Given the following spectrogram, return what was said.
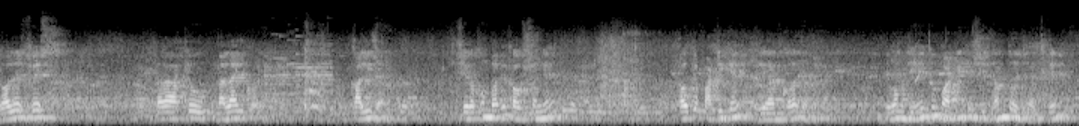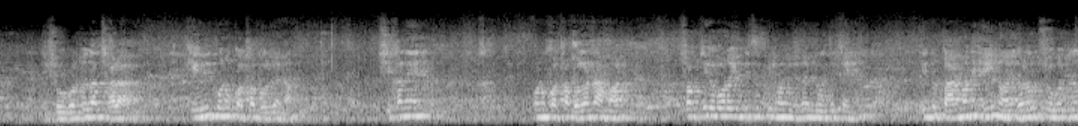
দলের ফেস তারা কেউ মেলাইন করে কালি দেয়। সেরকমভাবে কারোর সঙ্গে কাউকে পার্টিকে রেয়ার করা যাবে না। এবং যেহেতু পার্টিতে সিদ্ধান্ত হয়েছে আজকে, যে সৌগতদা ছাড়া কেউই কোনো কথা বলবে না, সেখানে কোনো কথা বলাটা আমার সব থেকে বড় ইনডিসিপ্লিন হবে সেটা আমি বলতে চাই না। কিন্তু তার মানে এই নয়, ধরো সৌগতদা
